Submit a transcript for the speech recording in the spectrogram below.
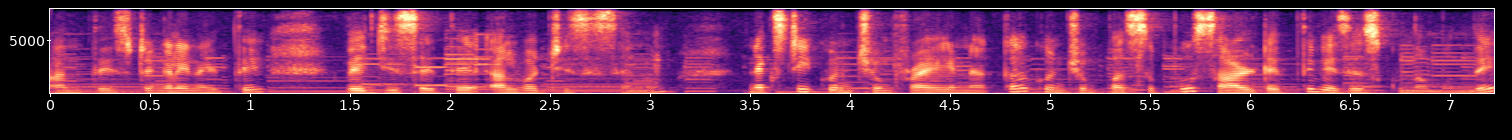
అంత ఇష్టంగా నేనైతే వెజ్జెస్ అయితే అలవాటు చేసేసాను. నెక్స్ట్ ఈ కొంచెం ఫ్రై అయినాక కొంచెం పసుపు సాల్ట్ అయితే వేసేసుకుందాం ముందే.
